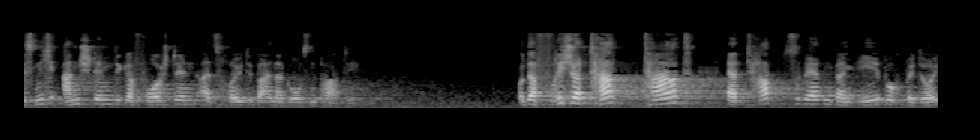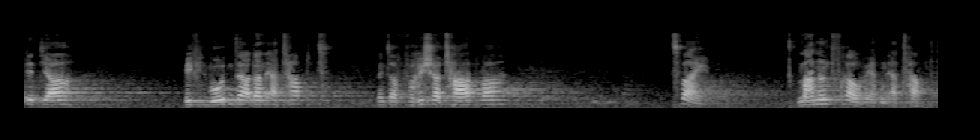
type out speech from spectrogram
das nicht anständiger vorstellen als heute bei einer großen Party. Und auf frischer Tat, Tat ertappt zu werden beim Ehebruch bedeutet ja, wie viel wurden da dann ertappt, wenn es auf frischer Tat war? Zwei. Mann und Frau werden ertappt,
